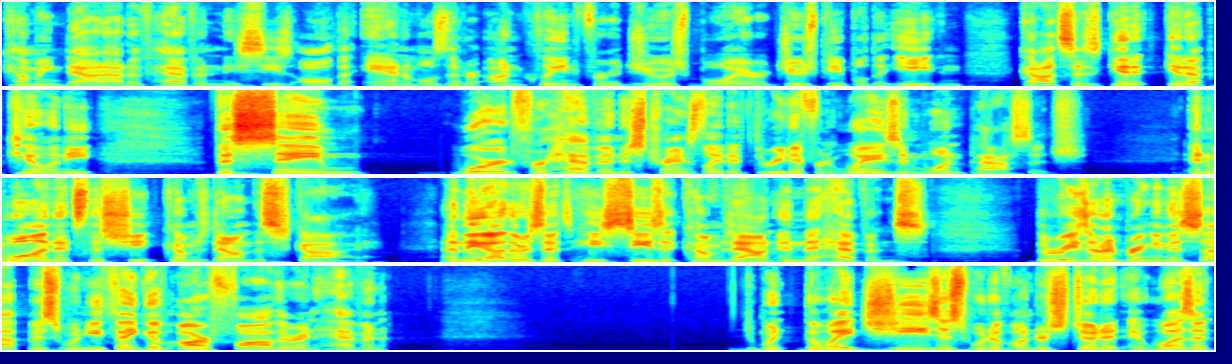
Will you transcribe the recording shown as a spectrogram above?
coming down out of heaven, and he sees all the animals that are unclean for a Jewish boy or Jewish people to eat, and God says, "Get it, get up, kill and eat." The same word for heaven is translated three different ways in one passage. In one, it's the sheet comes down the sky, and the other is that he sees it come down in the heavens. The reason I'm bringing this up is when you think of our Father in heaven, when, the way Jesus would have understood it, it wasn't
